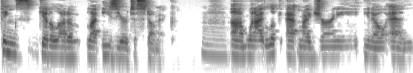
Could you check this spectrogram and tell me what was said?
things get a lot of, lot easier to stomach. mm, um, when I look at my journey, you know, and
